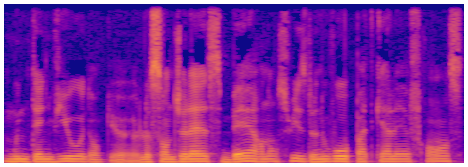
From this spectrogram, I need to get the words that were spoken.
Mountain View, donc euh, Los Angeles, Berne en Suisse, de nouveau Pas-de-Calais, France,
